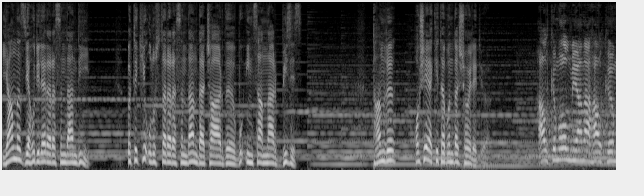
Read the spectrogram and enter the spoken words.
Yalnız Yahudiler arasından değil, öteki uluslar arasından da çağırdığı bu insanlar biziz. Tanrı Hoşea kitabında şöyle diyor. Halkım olmayana halkım,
